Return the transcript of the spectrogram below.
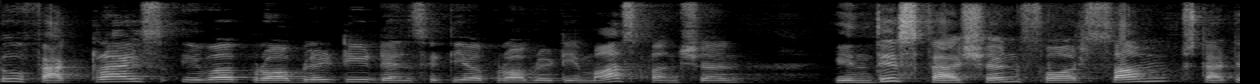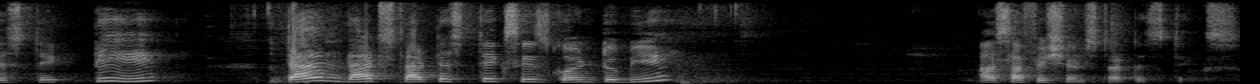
to factorize your probability density or probability mass function in this fashion for some statistic t, then that statistics is going to be a sufficient statistics.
